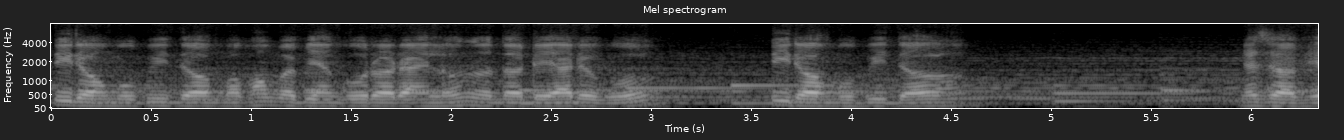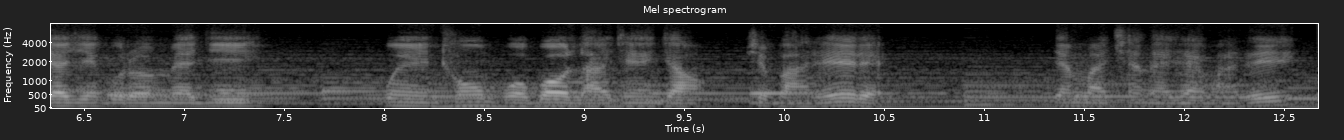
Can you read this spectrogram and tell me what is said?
တည်တော်မူပြီးသောမဖောက်မပြန်ကိုယ်တော်တိုင်လုံးစုံသောတရားတို့ကိုတည်တော်မူပြီးသော မြတ်စွာဘုရားရှင်ကိုယ်တော်မြတ်ကြီးပွင့်ထွန်းပေါ်ပေါက်လာခြင်းကြောင့်ဖြစ်ပါတယ်တဲ့။ကျမ်းမာချမ်းသာကြပါစေ။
